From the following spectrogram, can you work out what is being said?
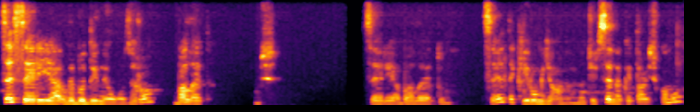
Це серія Лебедине озеро, балет. Ось. Серія балету. Це такі рум'яна. Значить, все на китайському,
